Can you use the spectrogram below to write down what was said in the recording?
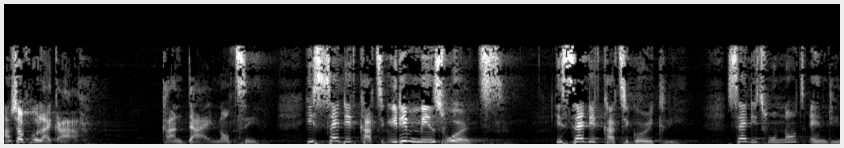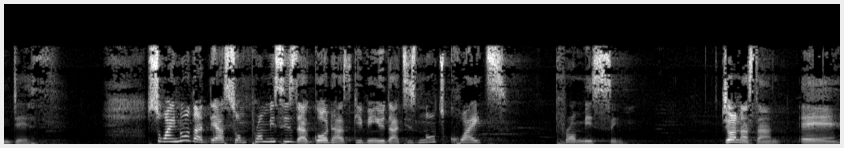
I'm sure people like, ah, can't die, nothing. He said it categorically. He didn't mince words. He said it categorically. Said it will not end in death. So I know that there are some promises that God has given you that is not quite promising. Do you understand? Uh,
